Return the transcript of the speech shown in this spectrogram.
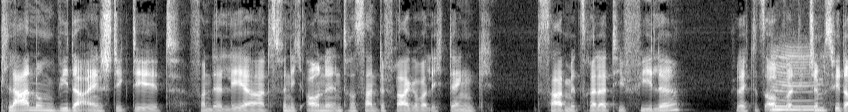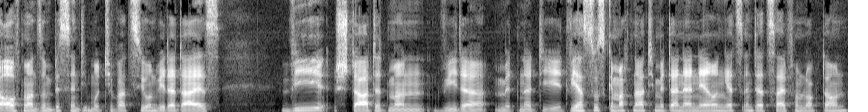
Planung Wiedereinstieg Diät von der Lea. Das finde ich auch eine interessante Frage, weil ich denke, das haben jetzt relativ viele. Vielleicht jetzt auch, mm. weil die mhm. Gyms wieder aufmachen, so ein bisschen die Motivation wieder da ist. Wie startet man wieder mit einer Diät? Wie hast du es gemacht, Nati, mit deiner Ernährung jetzt in der Zeit vom Lockdown?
